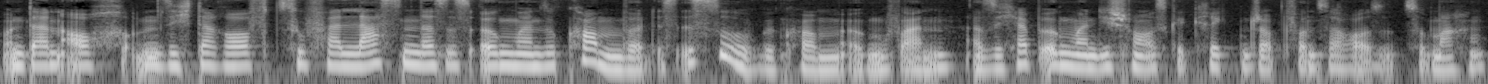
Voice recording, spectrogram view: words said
und dann auch sich darauf zu verlassen, dass es irgendwann so kommen wird. Es ist so gekommen irgendwann. Also ich habe irgendwann die Chance gekriegt, einen Job von zu Hause zu machen.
